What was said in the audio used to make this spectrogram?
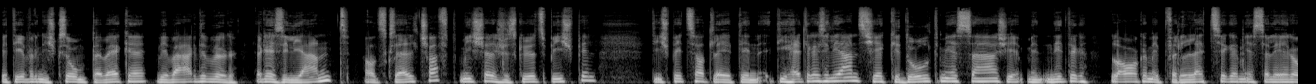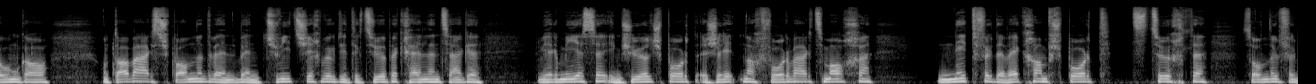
wie wir uns gesund bewegen, wie werden wir resilient als Gesellschaft. Michel ist ein gutes Beispiel die Spitzathletin, die hat Resilienz, sie hat Geduld müssen haben, sie hat mit Niederlagen, mit Verletzungen müssen lernen umgehen. Und da wäre es spannend, wenn, wenn die Schweiz sich würde dazu bekennen und sagen, wir müssen im Schulsport einen Schritt nach vorwärts machen, nicht für den Wettkampfsport zu züchten, sondern für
